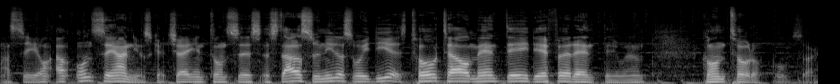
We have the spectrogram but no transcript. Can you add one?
hace o- a- 11 años, ¿cachai? Entonces, Estados Unidos hoy día es totalmente diferente, weón. Con todo. Oh, sorry.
